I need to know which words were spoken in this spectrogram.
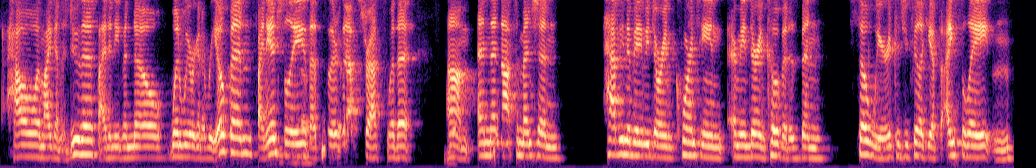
how am I going to do this? I didn't even know when we were going to reopen financially. That's there's that stress with it. Um, and then not to mention having a baby during quarantine. I mean, during COVID has been so weird because you feel like you have to isolate and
